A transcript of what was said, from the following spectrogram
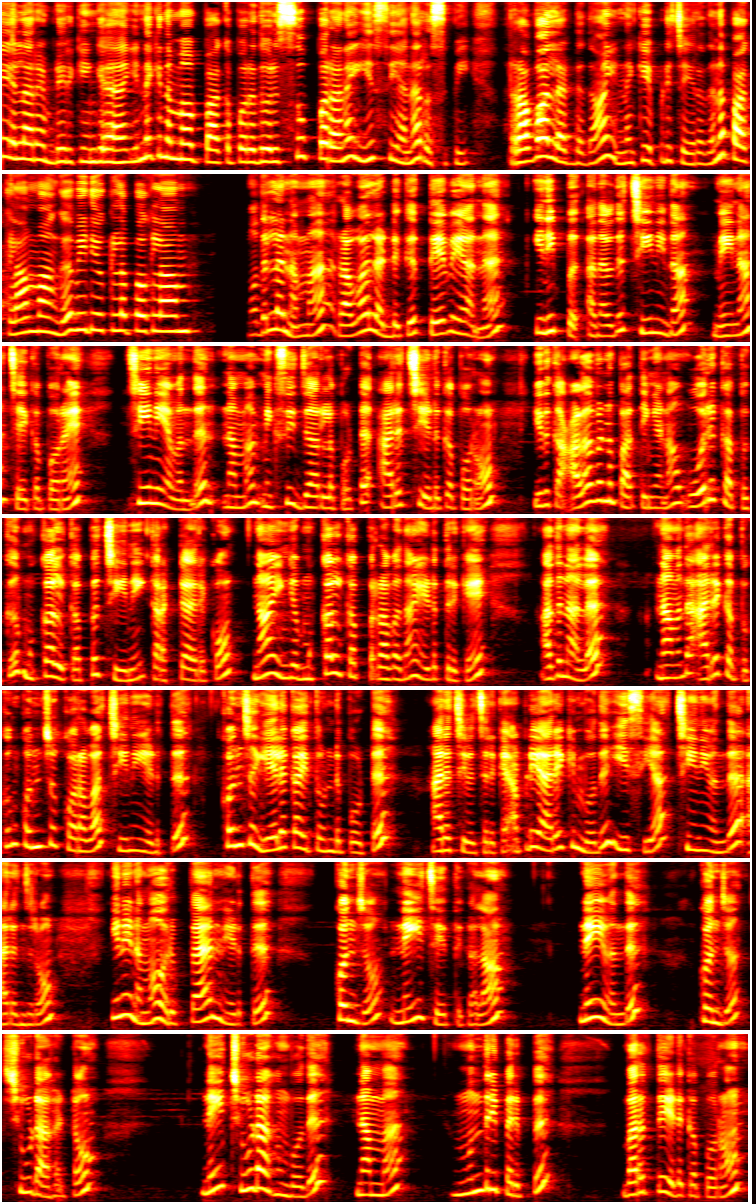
Hi எல்லோரும் எப்படி இருக்கீங்க? இன்றைக்கி நம்ம பார்க்க போகிறது ஒரு சூப்பரான ஈஸியான ரெசிபி. ரவா லட்டு தான் இன்றைக்கி எப்படி செய்கிறதுன்னு பார்க்கலாம். வாங்க வீடியோக்குள்ளே போகலாம். முதல்ல நம்ம ரவா லட்டுக்கு தேவையான இனிப்பு அதாவது சீனி தான் மெயினாக சேர்க்க போகிறேன் சீனியை வந்து நம்ம மிக்ஸி ஜாரில் போட்டு அரைச்சி எடுக்க போகிறோம் இதுக்கு அளவுன்னு பார்த்தீங்கன்னா ஒரு கப்புக்கு முக்கால் கப்பு சீனி கரெக்டாக இருக்கும். நான் இங்கே முக்கால் கப் ரவை தான் எடுத்திருக்கேன். அதனால் நான் வந்து அரை கப்புக்கும் கொஞ்சம் குறவாக சீனி எடுத்து கொஞ்சம் ஏலக்காய் துண்டு போட்டு அரைச்சி வச்சுருக்கேன். அப்படி அரைக்கும்போது ஈஸியாக சீனி வந்து அரைஞ்சிரும். இனி நம்ம ஒரு பேன் எடுத்து கொஞ்சம் நெய் சேர்த்துக்கலாம். நெய் வந்து கொஞ்சம் சூடாகட்டும். நெய் சூடாகும்போது நம்ம முந்திரி பருப்பு வறுத்து எடுக்க போகிறோம்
